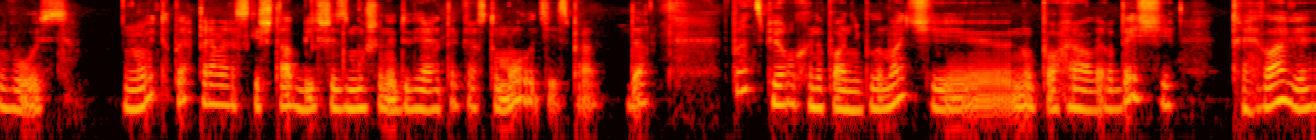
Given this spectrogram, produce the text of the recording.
Ось. Ну і тепер тренерський штаб більше змушений довіряти якраз то молоді, справді. Да? В принципі, рухи непогані були матчі. Ну, програли Родещі, Триглаві,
